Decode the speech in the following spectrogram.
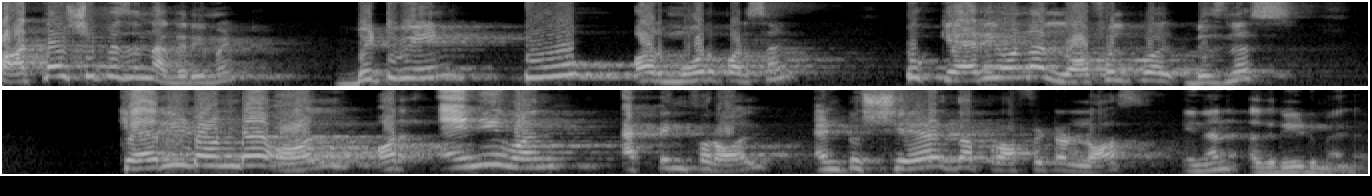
partnership is an agreement between two or more person to carry on a lawful business carried on by all or anyone acting for all and to share the profit or loss in an agreed manner.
